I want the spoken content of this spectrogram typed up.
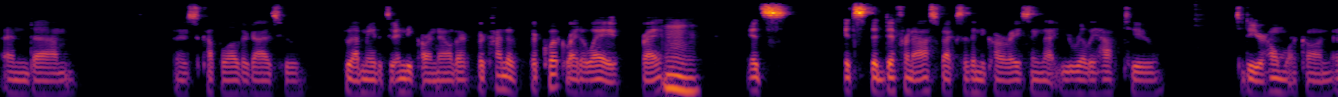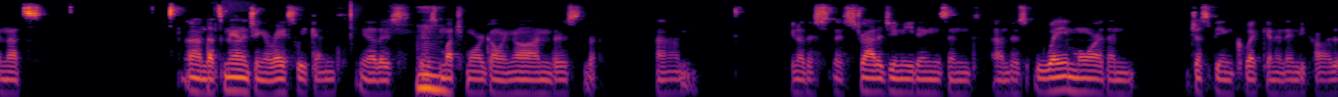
and um, there's a couple other guys who who have made it to IndyCar now. They're they're kind of they're quick right away, right? Mm. It's it's the different aspects of IndyCar racing that you really have to to do your homework on, and that's um, that's managing a race weekend. You know, there's there's Mm. much more going on. There's the, um, you know, there's there's strategy meetings, and um, there's way more than just being quick in an IndyCar.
